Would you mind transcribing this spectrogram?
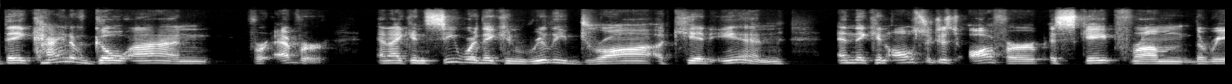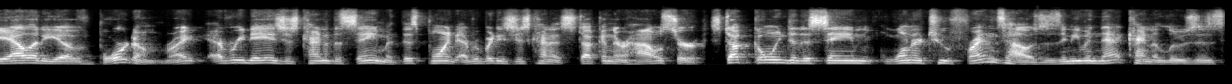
they kind of go on forever. And I can see where they can really draw a kid in and they can also just offer escape from the reality of boredom right? Every day is just kind of the same. At this point everybody's just kind of stuck in their house or stuck going to the same one or two friends houses. And even that kind of loses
